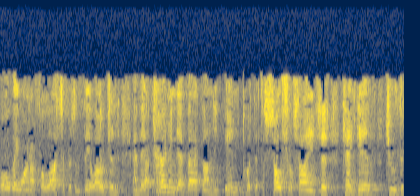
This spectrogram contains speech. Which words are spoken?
all they want are philosophers and theologians, and they are turning their back on the input that the social sciences can give to the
